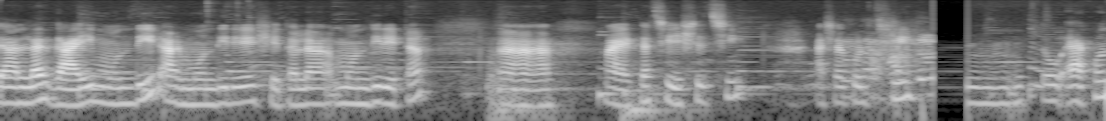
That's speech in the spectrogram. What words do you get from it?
জানলার গায়ে মন্দির আর মন্দিরে শীতলা মন্দির এটা। মায়ের কাছে এসেছি, আশা করছি। তো এখন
